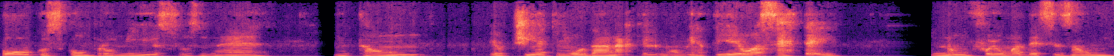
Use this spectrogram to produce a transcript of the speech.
poucos compromissos, né? Então eu tinha que mudar naquele momento. E eu acertei. Não foi uma decisão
